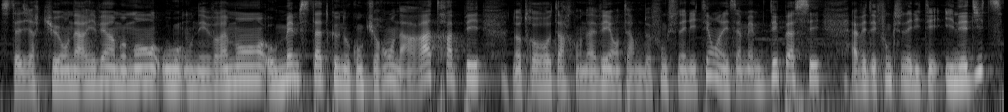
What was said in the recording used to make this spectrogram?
c'est-à-dire qu'on est arrivé à un moment où on est vraiment au même stade que nos concurrents, on a rattrapé notre retard qu'on avait en termes de fonctionnalités, on les a même dépassés avec des fonctionnalités inédites.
